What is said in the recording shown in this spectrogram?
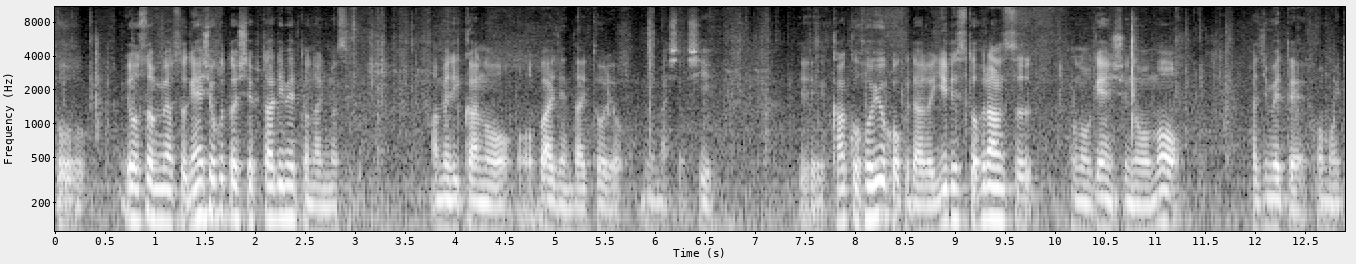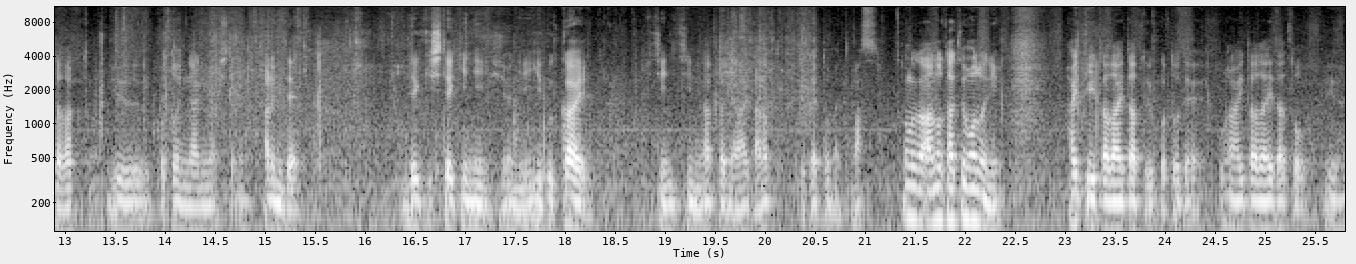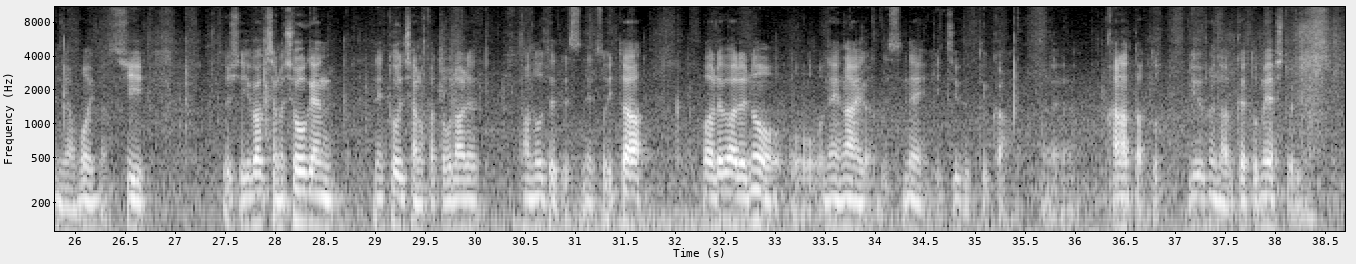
と様子を見ますと現職として2人目となりますアメリカのバイデン大統領を見ましたし、え核保有国であるイギリスとフランスこの現首脳も初めて訪問いただくということになりまして、ね、ある意味で歴史的に非常に意義深い一日になったんじゃないかなと受け止めてます。このあの建物に入っていただいたということでご覧いただいたというふうには思いますしそして被爆者の証言、ね、当事者の方おられたのでですねそういった我々のお願いがですね一部というか、えー、叶ったというふうな受け止めはしております。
